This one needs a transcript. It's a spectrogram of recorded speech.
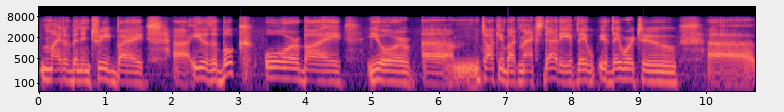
might have been intrigued by uh, either the book or by your um, talking about Max Daddy, if they if they were to uh,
